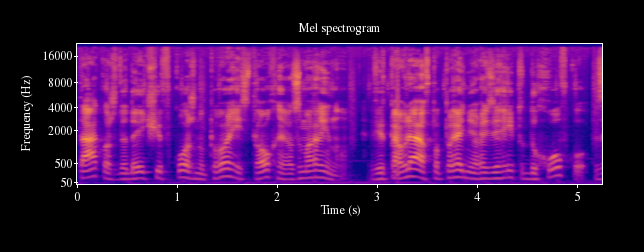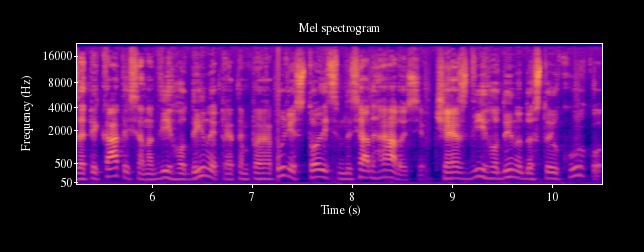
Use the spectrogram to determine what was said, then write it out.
також додаючи в кожну прорізь трохи розмарину. Відправляю в попередньо розігріту духовку запікатися на 2 години при температурі 180 градусів. Через 2 години достаю курку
